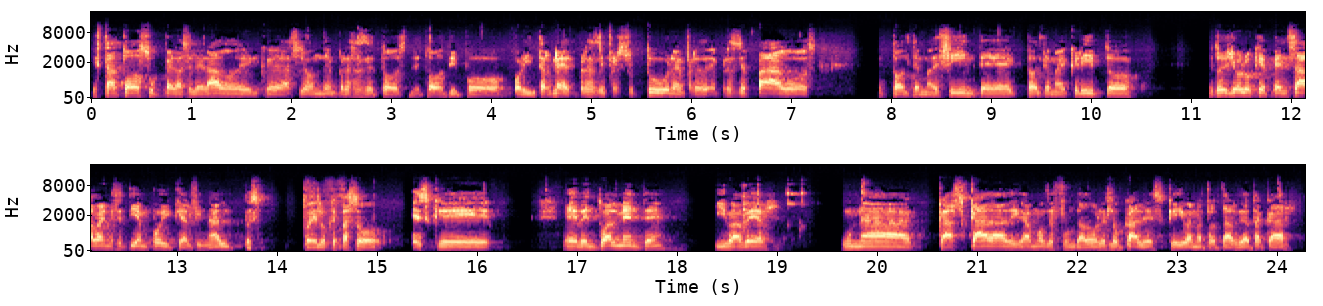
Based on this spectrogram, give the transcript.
está todo súper acelerado en creación de empresas de, todos, de todo tipo por Internet, empresas de infraestructura, empresas de pagos, todo el tema de fintech, todo el tema de cripto. Entonces yo lo que pensaba en ese tiempo y que al final pues fue lo que pasó es que eventualmente iba a haber una cascada, digamos, de fundadores locales que iban a tratar de atacar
